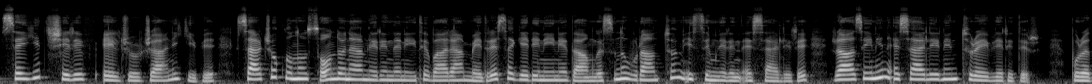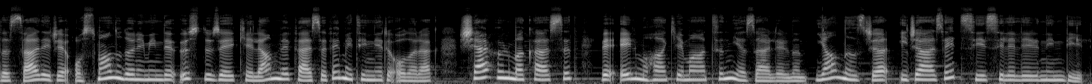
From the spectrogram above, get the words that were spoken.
Seyyid Şerif el-Cürcani gibi Selçuklu'nun son dönemlerinden itibaren medrese geleneğine damgasını vuran tüm isimlerin eserleri, Razi'nin eserlerinin türevleridir. Burada sadece Osmanlı döneminde üst düzey kelam ve felsefe metinleri olarak Şerhül Makasit ve El Muhakemat'ın yazarlarının yalnızca icazet silsilelerinin değil,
